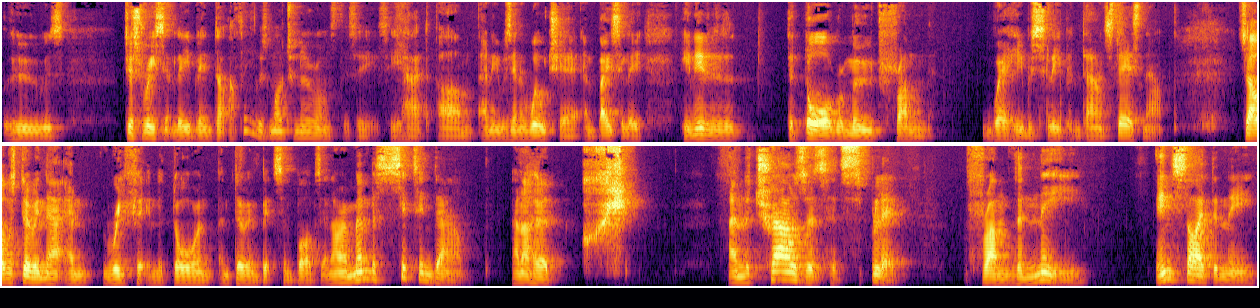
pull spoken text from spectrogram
who was just recently been. I think it was motor neurons disease he had, um, and he was in a wheelchair, and basically he needed the door removed from where he was sleeping downstairs now. So I was doing that and refitting the door and, and doing bits and bobs. And I remember sitting down, and I heard, and the trousers had split from the knee, inside the knee,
